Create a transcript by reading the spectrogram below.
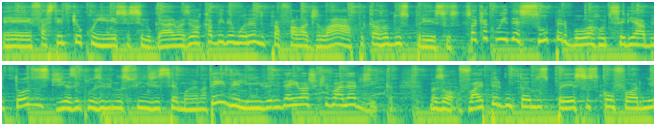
É, faz tempo que eu conheço esse lugar, mas eu acabei demorando para falar de lá por causa dos preços. Só que a comida é super boa, a rotisseria abre todos os dias, inclusive nos fins de semana. Tem delivery, daí eu acho que vale a dica. Mas ó, vai perguntando os preços conforme warmi.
